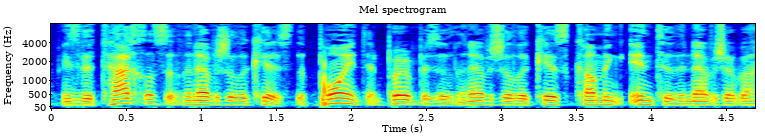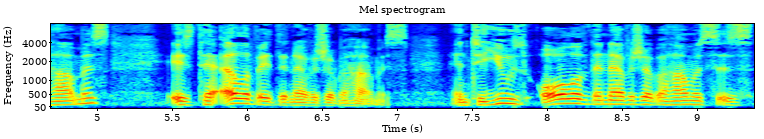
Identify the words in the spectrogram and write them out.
It means the tachlis of the Nefesh Elokis, the point and purpose of the Nefesh Elokis coming into the Nefesh Bahamis is to elevate the Nefesh Bahamis and to use all of the Nefesh Bahamis'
